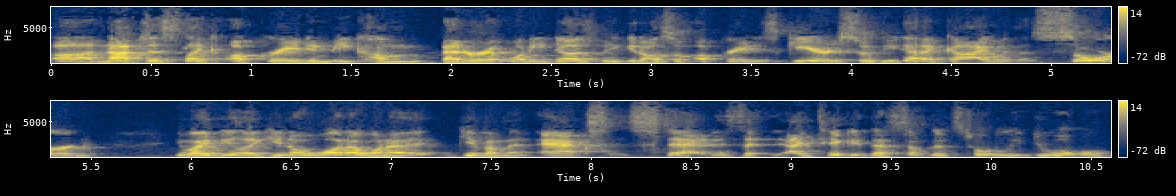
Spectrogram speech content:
uh, not just like upgrade and become better at what he does, but he could also upgrade his gears. So if you got a guy with a sword, you might be like, you know what, I want to give him an axe instead. Is that I take it that's something that's totally doable?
